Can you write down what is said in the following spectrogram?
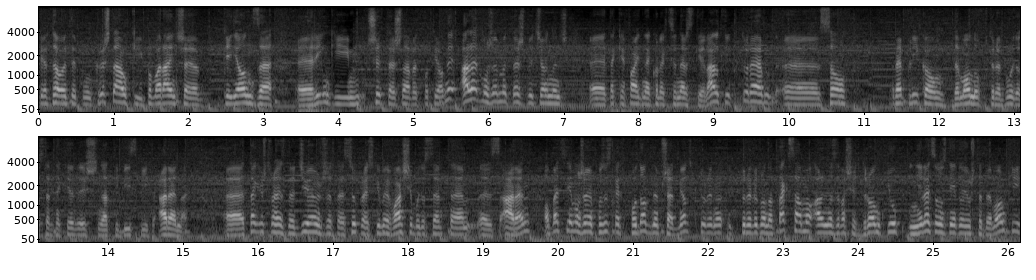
pierdoły typu kryształki, pomarańcze, pieniądze, e, ringi, czy też nawet potiony, ale możemy też wyciągnąć e, takie fajne kolekcjonerskie lalki, które są repliką demonów, które były dostępne kiedyś na tibijskich arenach. E, tak już trochę zdradziłem, że te Surprise Cube właśnie były dostępne e, z aren. Obecnie możemy pozyskać podobny przedmiot, który, no- który wygląda tak samo, ale nazywa się Drum Cube i nie lecą z niego już te demonki,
